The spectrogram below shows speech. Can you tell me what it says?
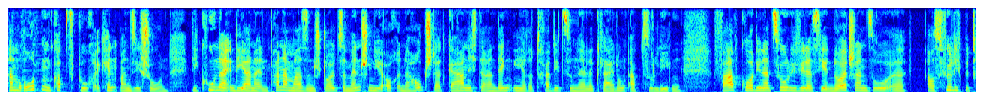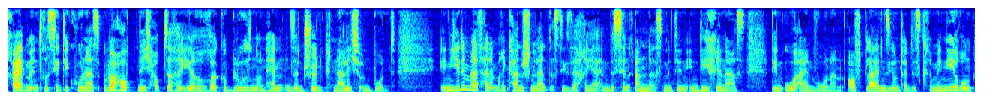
Am roten Kopftuch erkennt man sie schon. Die Kuna-Indianer in Panama sind stolze Menschen, die auch in der Hauptstadt gar nicht daran denken, ihre traditionelle Kleidung abzulegen. Farbkoordination, wie wir das hier in Deutschland so äh, ausführlich betreiben, interessiert die Kunas überhaupt nicht. Hauptsache ihre Röcke, Blusen und Hemden sind schön knallig und bunt. In jedem lateinamerikanischen Land ist die Sache ja ein bisschen anders mit den Indigenas, den Ureinwohnern. Oft leiden sie unter Diskriminierung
